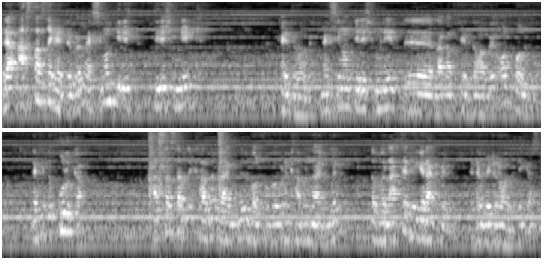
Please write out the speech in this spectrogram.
এটা আস্তে আস্তে খাইতে হবে ম্যাক্সিমাম তিরিশ তিরিশ মিনিট খাইতে হবে। ম্যাক্সিমাম তিরিশ মিনিট লাগাত খেতে হবে, অল্প অল্প। এটা কিন্তু ফুল কাপ আস্তে আস্তে আপনি খাবেন, রাখবেন, গল্প করবেন, খাবেন, রাখবেন। তবে রাখতে ঢেকে রাখবেন, এটা বেটার হবে, ঠিক আছে?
